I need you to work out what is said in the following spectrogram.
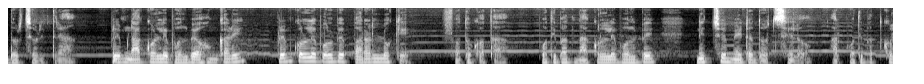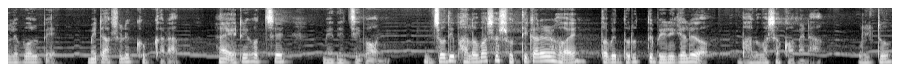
দুর্চরিত্রা। প্রেম না করলে বলবে অহংকারী, প্রেম করলে বলবে পাড়ার লোকে শত কথা। প্রতিবাদ না করলে বলবে, নিশ্চয়ই মেয়েটা দোষ ছিল আর প্রতিবাদ করলে বলবে, মেয়েটা আসলে খুব খারাপ। হ্যাঁ এটি হচ্ছে মেয়েদের জীবন। যদি ভালোবাসা সত্যিকারের হয়, তবে দূরত্ব বেড়ে গেলেও ভালোবাসা কমে না। উল্টো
